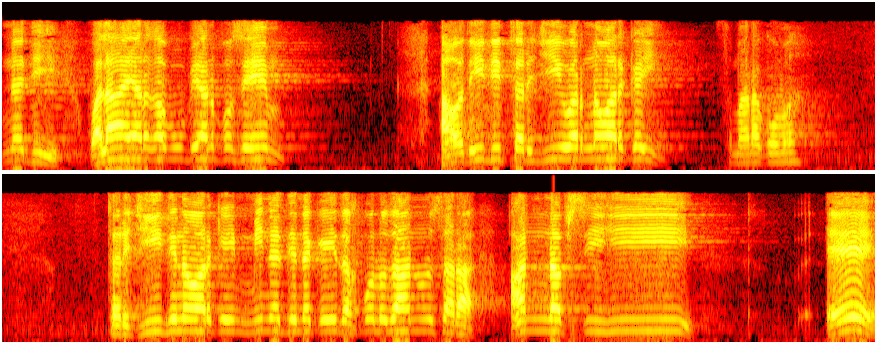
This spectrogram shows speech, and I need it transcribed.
ندی ولا يرغبوا بانفسهم او دی دی ترجیح ورنور کوي سمانا کومه ترجیح دین ورکه مینه دین کوي د خپل ځانونو سره ان نفسه اے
